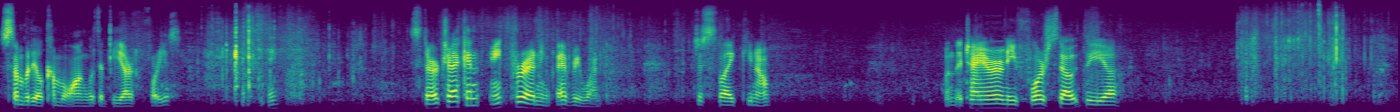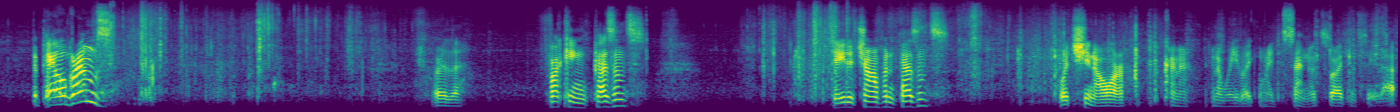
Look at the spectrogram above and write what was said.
somebody will come along with a BR for you. Okay. Star Trekking ain't for any everyone. Just like you know, when the tyranny forced out the uh, the pilgrims or the fucking peasants, potato chomping peasants, which you know are kind of, in a way, like my descendants, so I can say that.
